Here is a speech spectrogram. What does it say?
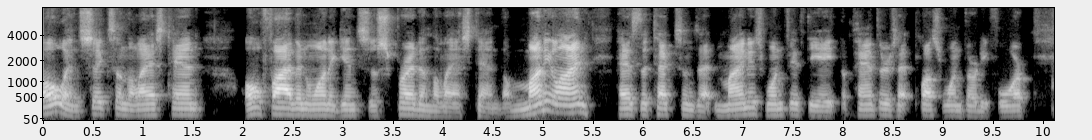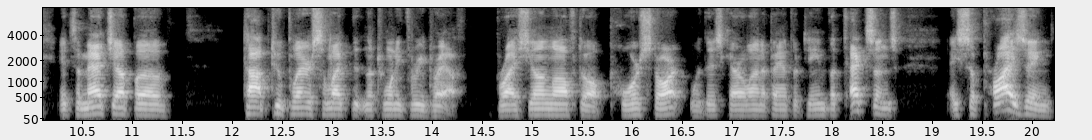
0 and 6 in the last 10, 5 and 1 against the spread in the last 10. The money line has the Texans at minus 158, the Panthers at plus 134. It's a matchup of top two players selected in the 23 draft. Bryce Young off to a poor start with this Carolina Panther team. The Texans, a surprising,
